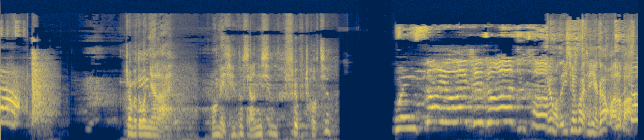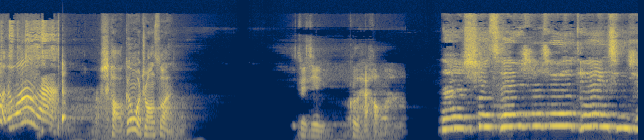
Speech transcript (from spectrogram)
的，这么多年来，我每天都想你想的睡不着觉。欠我的一千块钱也该还了吧？这我都忘了。少跟我装蒜。最近过得还好吗？那些最直接的电影情节，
